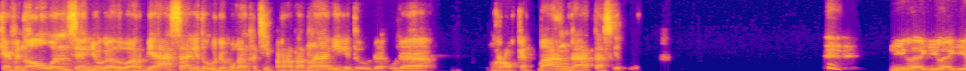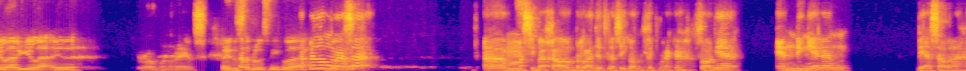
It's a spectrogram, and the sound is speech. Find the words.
Kevin Owens yang juga luar biasa gitu, udah bukan kecipratan lagi gitu, udah udah ngeroket bareng ke atas gitu. Gila, gila, gila, gila itu. Roman Reigns. Itu seru sih gue. Tapi lu gua... ngerasa um, masih bakal berlanjut gak sih konflik mereka? Soalnya endingnya kan biasa lah.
